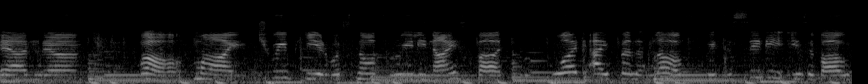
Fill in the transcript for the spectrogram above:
and uh, well, trip here was not really nice, but what I fell in love with the city is about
